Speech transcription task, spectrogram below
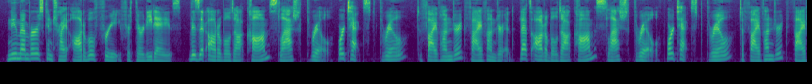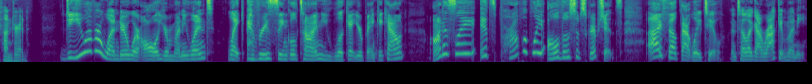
New members can try Audible free for 30 days. Visit audible.com slash thrill or text thrill to 500 500. That's audible.com slash thrill or text thrill to 500 500. Do you ever wonder where all your money went? Like every single time you look at your bank account? Honestly, it's probably all those subscriptions. I felt that way too until I got Rocket Money.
